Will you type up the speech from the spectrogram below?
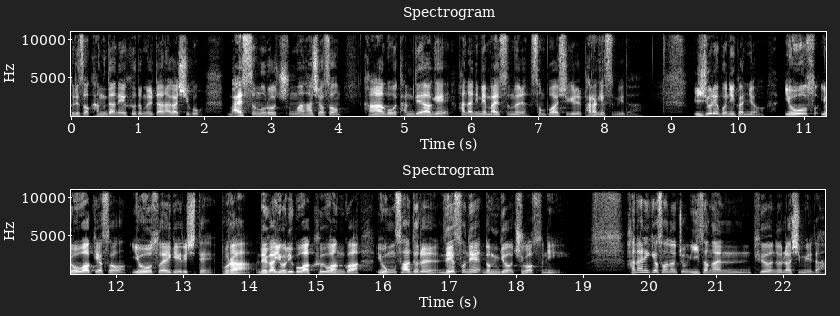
그래서 강단의 흐름을 따라가시고 말씀으로 충만하셔서 강하고 담대하게 하나님의 말씀을 선포하시길 바라겠습니다. 2절에 보니까요. 여호와께서 여호수아에게 이르시되 보라 내가 여리고와 그 왕과 용사들을 내 손에 넘겨 주었으니 하나님께서는 좀 이상한 표현을 하십니다.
